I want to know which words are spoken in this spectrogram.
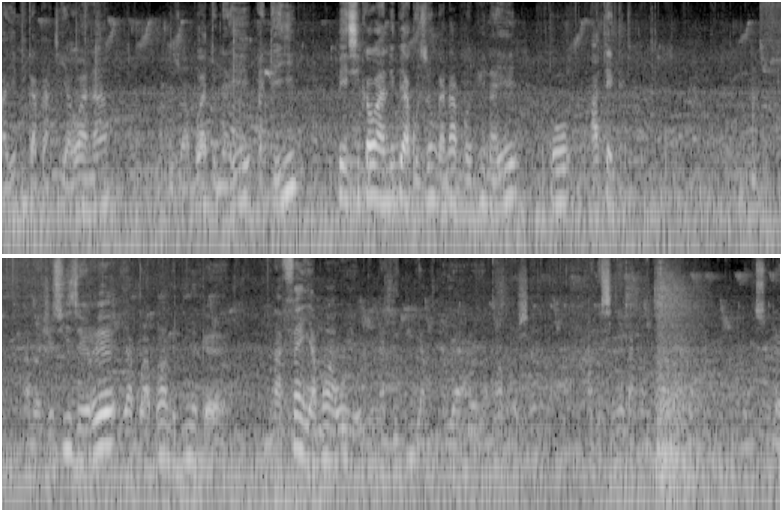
ayebi ka parti ya wana akozwa bwato na ye akei mpe esika wana nde mpe akozonga na produit na ye mpo ateka Alors je suis heureux ya ko apprendre bino que na fin ya mois oyo na début ya, ya, ya mois prochain akosigne bacontraire donc sous la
